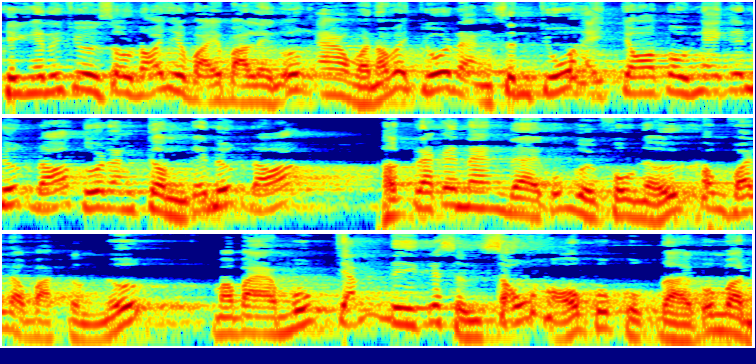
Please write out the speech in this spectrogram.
Khi nghe Đức Chúa Giêsu nói như vậy, bà liền ước ao và nói với Chúa rằng, xin Chúa hãy cho tôi ngay cái nước đó, tôi đang cần cái nước đó. Thật ra cái nan đề của người phụ nữ không phải là bà cần nước mà bà muốn tránh đi cái sự xấu hổ của cuộc đời của mình.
